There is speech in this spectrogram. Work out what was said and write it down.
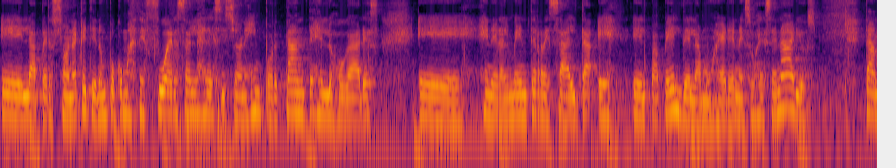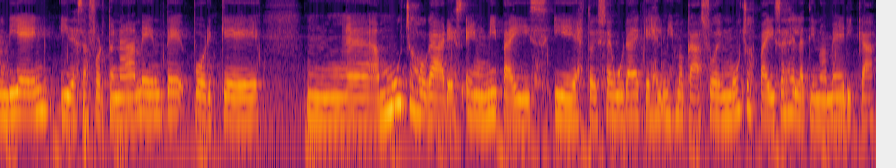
eh, la persona que tiene un poco más de fuerza en las decisiones importantes en los hogares eh, generalmente resalta es el papel de la mujer en esos escenarios. También y desafortunadamente porque mm, eh, muchos hogares en mi país y estoy segura de que es el mismo caso en muchos países de Latinoamérica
